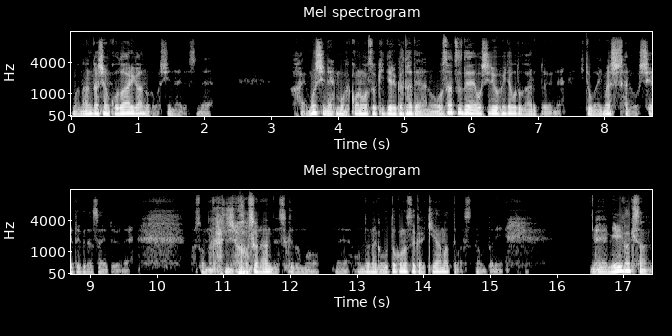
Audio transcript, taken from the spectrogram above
まあ、何かしらのこだわりがあるのかもしれないですね。はい。もしね、もうこの放送聞いてる方で、あの、お札でお尻を拭いたことがあるというね、人がいましたら教えてくださいというね、まあ、そんな感じの放送なんですけども、ね、本当なんか男の世界極まってますね、本当に。えー、耳かきさん、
